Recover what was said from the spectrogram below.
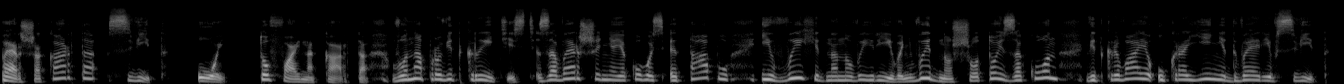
Перша карта світ. Ой. То файна карта. Вона про відкритість, завершення якогось етапу і вихід на новий рівень. Видно, що той закон відкриває Україні двері в світ,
